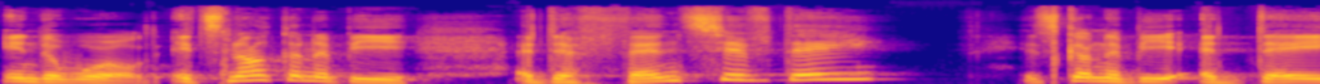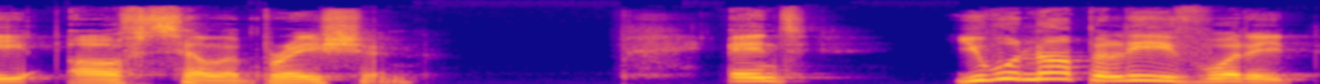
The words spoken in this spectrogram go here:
in the world. It's not going to be a defensive day. It's going to be a day of celebration. And you would not believe what it,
